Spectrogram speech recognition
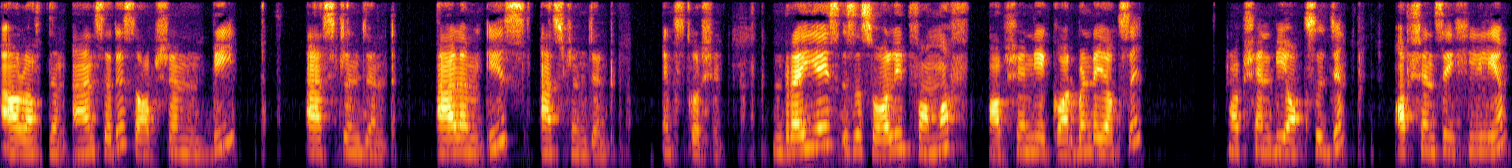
all of them. Answer is option B astringent. Alum is astringent. Next question. Dry ice is a solid form of option A carbon dioxide, option B oxygen, option C helium,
